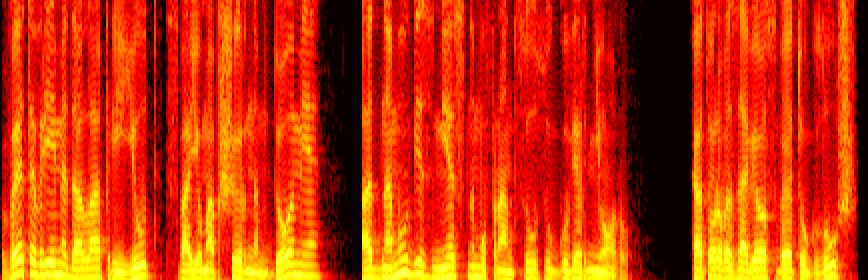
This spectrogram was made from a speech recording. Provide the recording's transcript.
в это время дала приют в своем обширном доме одному безместному французу-гувернеру, которого завез в эту глушь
